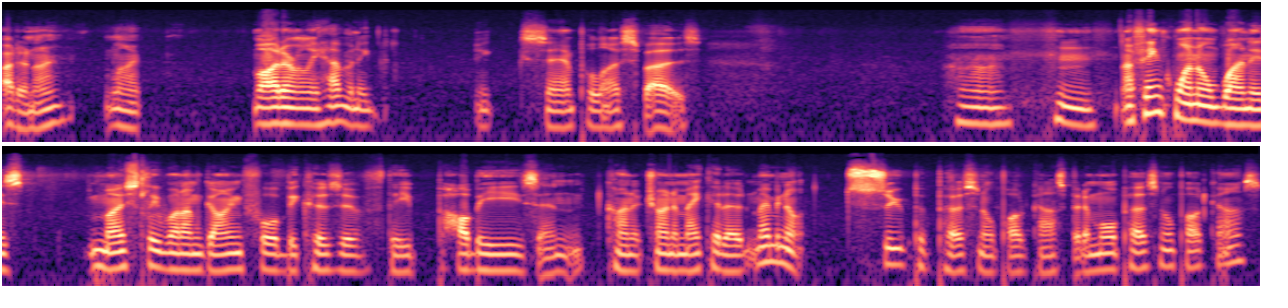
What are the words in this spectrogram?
I don't know, like, well, I don't really have an example, I suppose. Uh, hmm. I think one on one is mostly what I'm going for because of the hobbies and kind of trying to make it a maybe not super personal podcast, but a more personal podcast.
